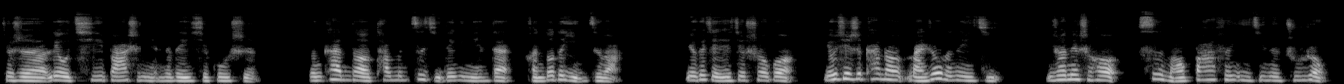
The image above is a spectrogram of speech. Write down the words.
就是六七八十年代的一些故事。能看到他们自己那个年代很多的影子吧。有个姐姐就说过，尤其是看到买肉的那一集，你说那时候四毛八分一斤的猪肉，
